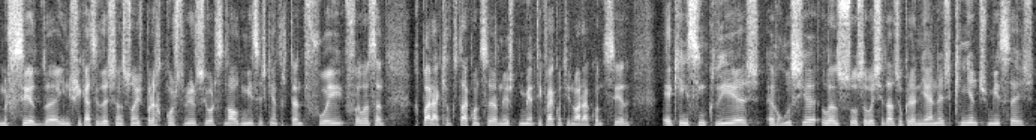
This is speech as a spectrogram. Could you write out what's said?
mercê da ineficácia das sanções para reconstruir o seu arsenal de mísseis que, entretanto, foi, foi lançando. Repara, aquilo que está a acontecer neste momento e que vai continuar a acontecer é que em cinco dias a Rússia lançou sobre as cidades ucranianas 500 mísseis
